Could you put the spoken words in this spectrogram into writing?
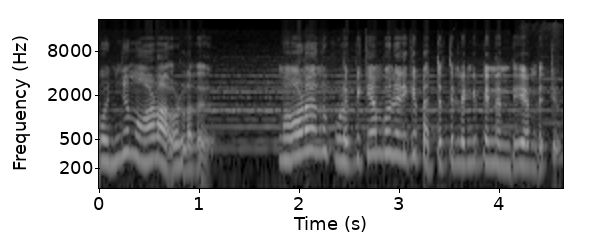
കുഞ്ഞു മോളാ ഉള്ളത്. മോളെ ഒന്ന് കുളിപ്പിക്കാൻ പോലും എനിക്ക് പറ്റത്തില്ലെങ്കിൽ പിന്നെ എന്ത് ചെയ്യാൻ പറ്റും?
